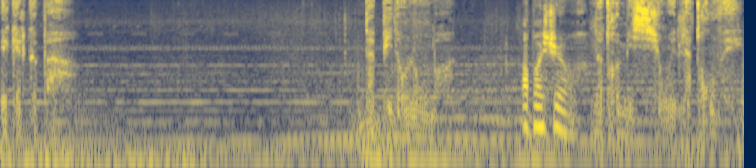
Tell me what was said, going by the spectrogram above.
Et quelque part, tapis dans l'ombre, Apajur. notre mission est de la trouver.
